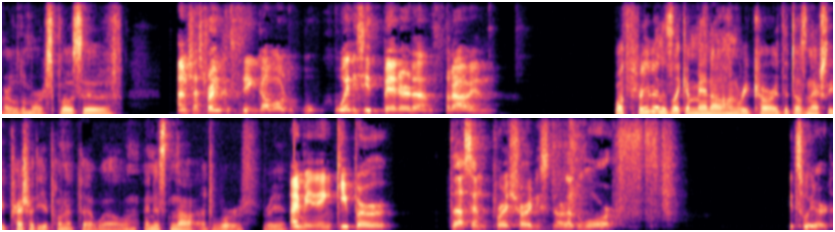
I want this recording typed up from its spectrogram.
are a little more explosive. I'm just trying to think about when is it better than Thraben? Well, Thraben is like a mana hungry card that doesn't actually pressure the opponent that well, and it's not a dwarf, right? I mean, innkeeper doesn't pressure and it's not a dwarf. It's weird.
